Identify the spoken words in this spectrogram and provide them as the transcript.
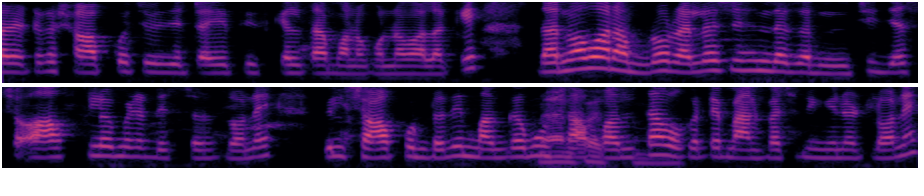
డైరెక్ట్గా షాప్కి వచ్చి విజిట్ అయ్యి తీసుకెళ్తాం అనుకున్న వాళ్ళకి ధర్మవరంలో రైల్వే స్టేషన్ దగ్గర నుంచి జస్ట్ హాఫ్ కిలోమీటర్ డిస్టెన్స్లోనే వీళ్ళ షాప్ ఉంటుంది. మగ్గము షాప్ అంతా. ఒకటే మ్యానుఫ్యాక్చరింగ్ యూనిట్లోనే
